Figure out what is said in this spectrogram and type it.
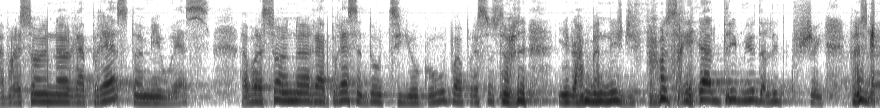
Après ça, une heure après, c'est un West. Après ça, une heure après, c'est d'autres yogourts. Puis après ça, il a amené, je dis, je pense, réalité, mieux d'aller te coucher. Parce que.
